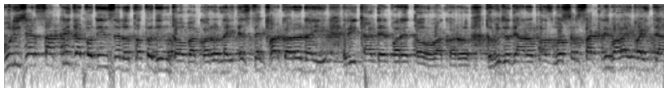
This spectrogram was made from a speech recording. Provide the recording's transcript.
পুলিশের চাকরি যতদিন ছিল ততদিন করো নাই করো নাই রিটায়ার্ডের পরে করো। তুমি যদি আরও পাঁচ বছর চাকরি বাড়াই পাইতা,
